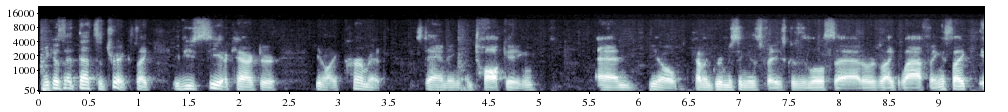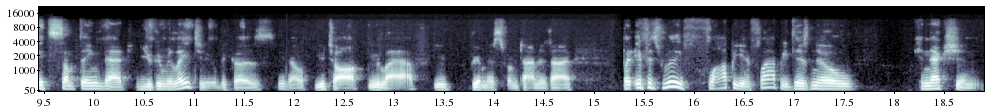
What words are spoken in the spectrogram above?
because that, that's the trick. It's like if you see a character, you know, like Kermit standing and talking and, you know, kind of grimacing his face because he's a little sad or like laughing, it's like it's something that you can relate to because, you know, you talk, you laugh, you grimace from time to time. But if it's really floppy and flappy, there's no connection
